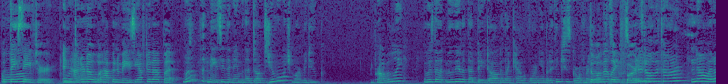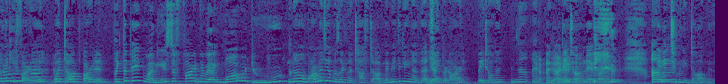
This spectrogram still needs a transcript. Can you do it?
But they saved her. And Poor I don't know what happened to Maisie after that, but Wasn't Maisie the name of that dog? Did you ever watch Marmaduke? probably. It was that movie about that big dog in like California, but I think his girlfriend. The one that like farted all the time? No, I don't I think he don't farted. remember What dog farted? Like the big one. He used to fart and I'd be like, Mama do. No, Marmaduke was like the tough dog. Maybe you're thinking of that Yeah. Saint Bernard, Beethoven. No, I don't. I, I don't Beethoven may have farted. Um, they make too many dog movies.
